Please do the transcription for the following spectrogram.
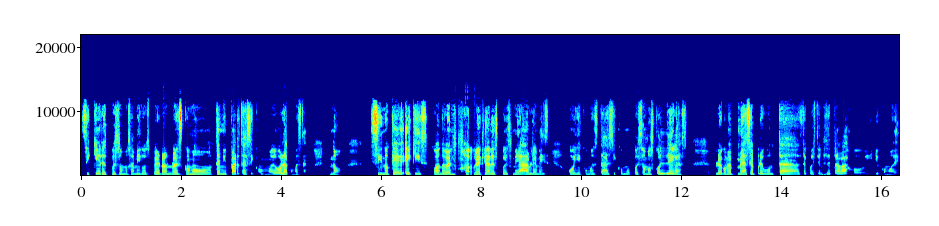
si quieres, pues somos amigos, pero no es como de mi parte así como de, hola, ¿cómo estás? No, sino que X, cuando vengo a ver ya después me habla y me dice, oye, ¿cómo estás? Y como pues somos colegas, luego me, me hace preguntas de cuestiones de trabajo y yo como de,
